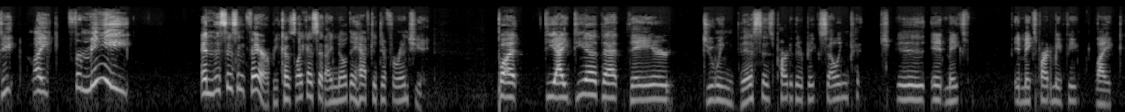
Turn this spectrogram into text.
do you- like for me and this isn't fair because like i said i know they have to differentiate but the idea that they're doing this as part of their big selling pitch is, it makes it makes part of me feel like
